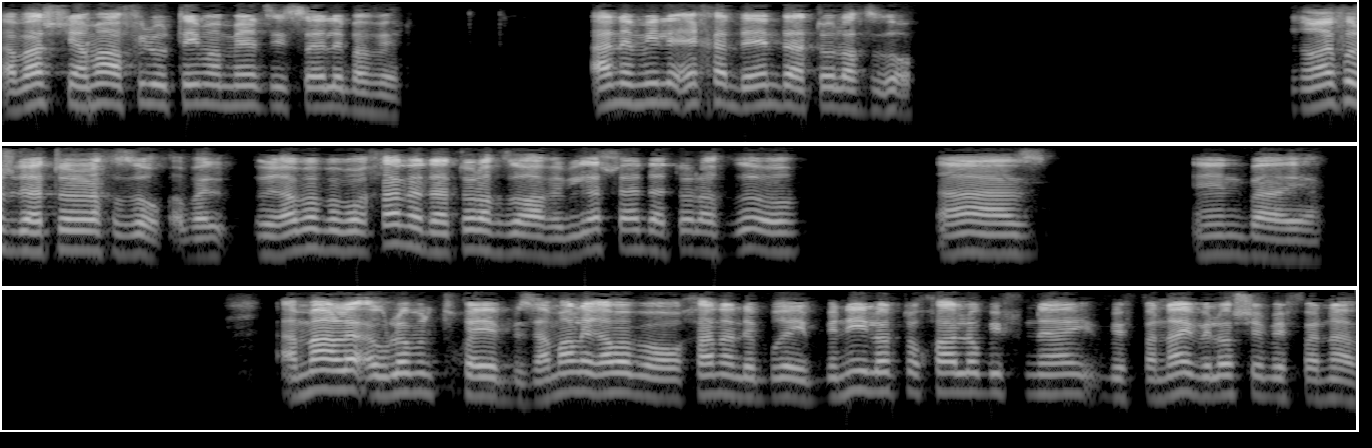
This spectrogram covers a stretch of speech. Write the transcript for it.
רבשי אמר אפילו תימא מארץ ישראל לבבל. אנא מילי איכא דאין דעתו לחזור. לא איפה שדעתו לא לחזור, אבל רבא בבר חנא דעתו לחזור, ובגלל שהיה דעתו לחזור, אז אין בעיה. אמר, לה- הוא לא מתחייב בזה, אמר לרבא בבר חנא לברי, בני לא תאכל לא בפני, בפניי ולא שבפניו.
